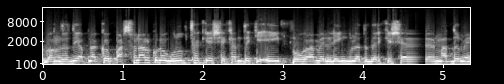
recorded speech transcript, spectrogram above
এবং যদি আপনার পার্সোনাল কোনো গ্রুপ থাকে, সেখান থেকে এই প্রোগ্রামের লিঙ্কগুলো তাদেরকে শেয়ারের মাধ্যমে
